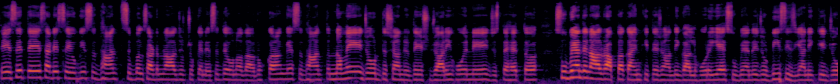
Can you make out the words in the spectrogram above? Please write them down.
ਤੇ ਇਸੇ ਤੇ ਸਾਡੇ ਸਹਿਯੋਗੀ ਸਿਧਾਂਤ ਸਿੱਬਲ ਸਾਡੇ ਨਾਲ ਜੁੜ ਚੁੱਕੇ ਨੇ ਸਿੱਧੇ ਉਹਨਾਂ ਦਾ ਰੁਖ ਕਰਾਂਗੇ ਸਿਧਾਂਤ ਨਵੇਂ ਜੋ ਦਿਸ਼ਾ ਨਿਰਦੇਸ਼ ਜਾਰੀ ਹੋਏ ਨੇ ਜਿਸ ਤਹਿਤ ਸੂਬਿਆਂ ਦੇ ਨਾਲ ਰਾਬਤਾ ਕਾਇਮ ਕੀਤੇ ਜਾਣ ਦੀ ਗੱਲ ਹੋ ਰਹੀ ਹੈ ਸੂਬਿਆਂ ਦੇ ਜੋ ਡੀਸੀਜ਼ ਯਾਨੀ ਕਿ ਜੋ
